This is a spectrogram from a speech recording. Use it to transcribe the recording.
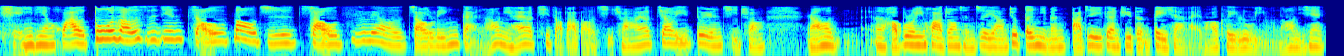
前一天花了多少的时间找报纸、找资料、找灵感，然后你还要七早八早的起床，还要叫一堆人起床，然后呃好不容易化妆成这样，就等你们把这一段剧本背下来，然后可以录影了。然后你现在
